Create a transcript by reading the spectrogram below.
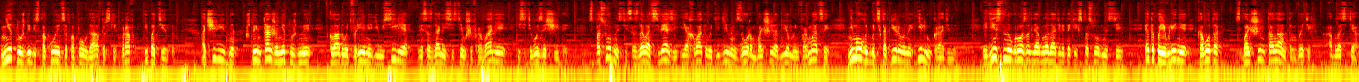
нет нужды беспокоиться по поводу авторских прав и патентов. Очевидно, что им также нет нужды вкладывать время и усилия для создания систем шифрования и сетевой защиты. Способности создавать связи и охватывать единым взором большие объемы информации не могут быть скопированы или украдены. Единственная угроза для обладателей таких способностей – это появление кого-то с большим талантом в этих областях.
